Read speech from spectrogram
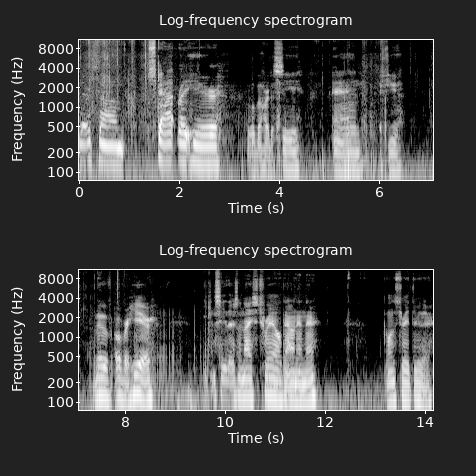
there's, some scat right here, a little bit hard to see. And if you move over here, you can see there's a nice trail down in there going straight through there.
